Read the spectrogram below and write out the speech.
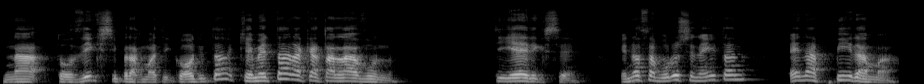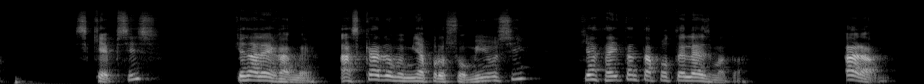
να το δείξει πραγματικότητα και μετά να καταλάβουν τι έδειξε. Ενώ θα μπορούσε να ήταν ένα πείραμα σκέψης και να λέγαμε ας κάνουμε μια προσωμείωση ποια θα ήταν τα αποτελέσματα. Άρα,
